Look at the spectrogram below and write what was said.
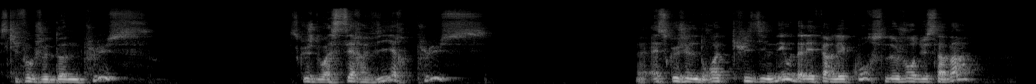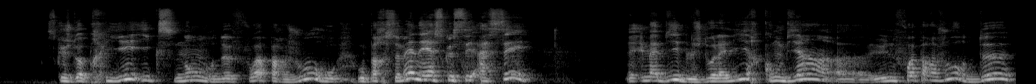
Est-ce qu'il faut que je donne plus? Est-ce que je dois servir plus? Est-ce que j'ai le droit de cuisiner ou d'aller faire les courses le jour du sabbat? Est-ce que je dois prier X nombre de fois par jour ou, par semaine? Et est-ce que c'est assez? Et ma Bible, je dois la lire combien euh, Une fois par jour Deux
